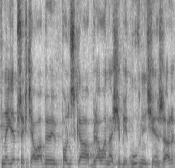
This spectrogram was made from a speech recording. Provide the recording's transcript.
w najlepsze chciała, by Polska brała na siebie główny ciężar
